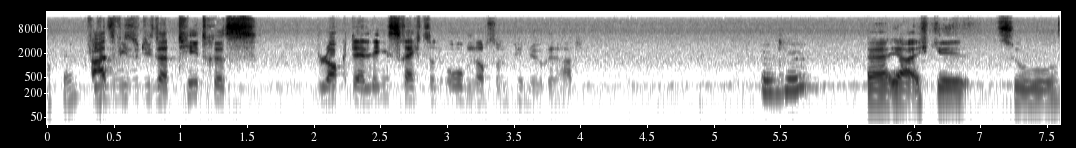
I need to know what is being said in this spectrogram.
Okay. Quasi wie so dieser Tetris-Block, der links, rechts und oben noch so ein Pinögel hat. Mhm. Äh, ja, ich gehe zu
